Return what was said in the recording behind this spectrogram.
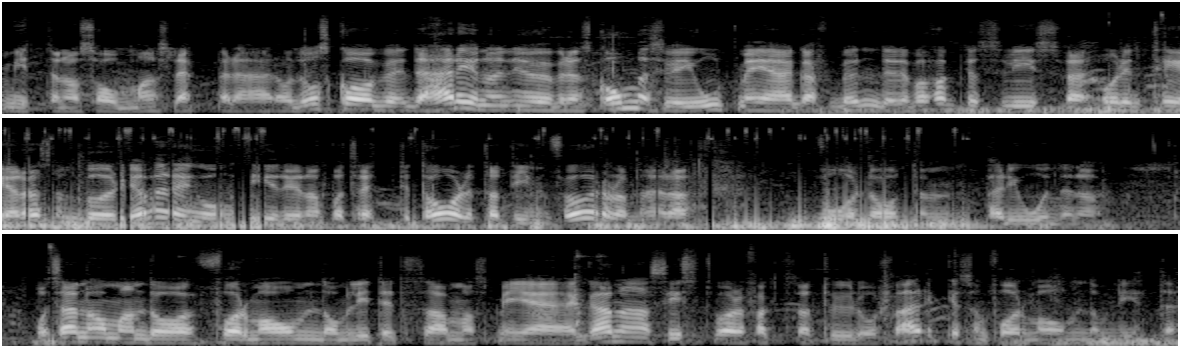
mitten av sommaren släpper det här. Och då ska vi, det här är ju en överenskommelse vi har gjort med Jägarförbundet. Det var faktiskt vi orienterare som började med det en gång i redan på 30-talet att införa de här vårdatumperioderna. Och sen har man då format om dem lite tillsammans med jägarna. Sist var det faktiskt Naturvårdsverket som formade om dem lite.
